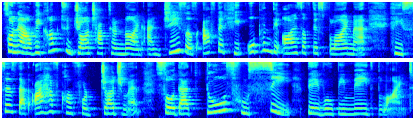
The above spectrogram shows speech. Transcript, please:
So now we come to John chapter 9, and Jesus, after he opened the eyes of this blind man, he says that I have come for judgment so that those who see they will be made blind.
